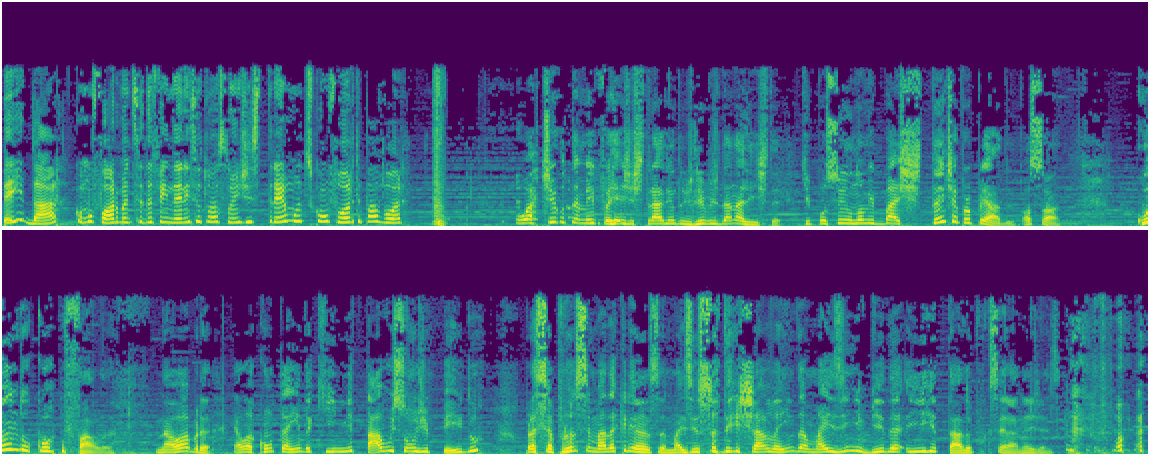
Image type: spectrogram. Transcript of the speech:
peidar como forma de se defender em situações de extremo desconforto e pavor. O artigo também foi registrado em um dos livros da analista, que possui um nome bastante apropriado. Olha só. Quando o corpo fala. Na obra, ela conta ainda que imitava os sons de peido para se aproximar da criança, mas isso a deixava ainda mais inibida e irritada. Por que será, né, Jéssica?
